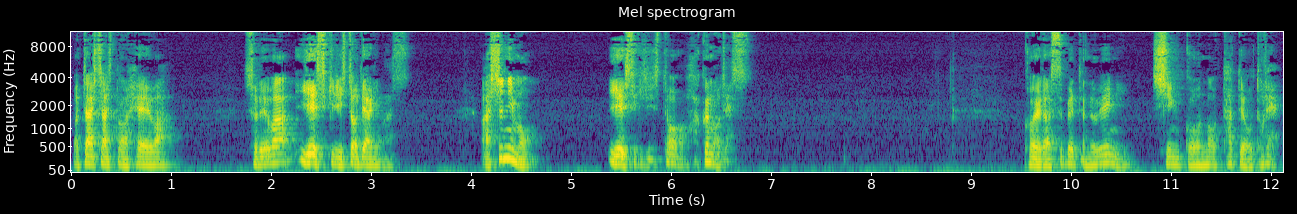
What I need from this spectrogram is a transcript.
私たちの平和、それはイエス・キリストであります。足にもイエス・キリストを履くのです。これらすべての上に信仰の盾を取れ。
